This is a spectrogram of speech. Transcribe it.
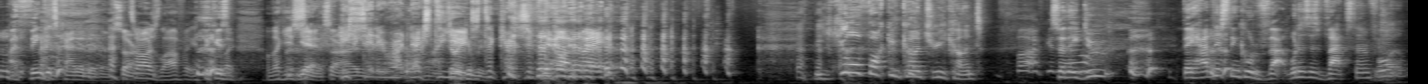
I think it's Canada though. Sorry. That's why I was laughing. Because- I'm like, I'm like he's, Yeah, sorry, he's I- sitting right next to you, just me- in case you forgot, mate. Your fucking country, cunt. Fucking So they hell. do. They have this thing called VAT. What does this VAT stand for?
